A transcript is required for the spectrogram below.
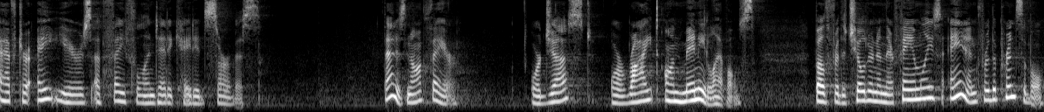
after eight years of faithful and dedicated service. That is not fair or just or right on many levels, both for the children and their families and for the principal.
